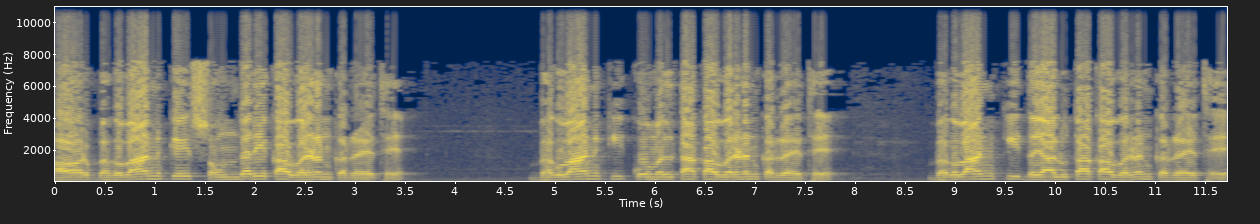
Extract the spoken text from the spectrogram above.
और भगवान के सौंदर्य का वर्णन कर रहे थे, भगवान की कोमलता का वर्णन कर रहे थे। भगवान की दयालुता का वर्णन कर रहे थे,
